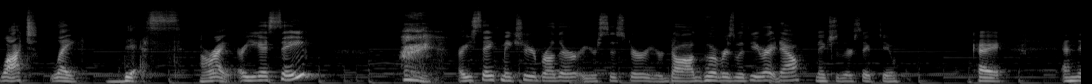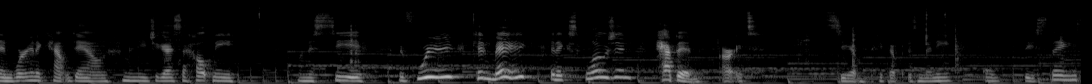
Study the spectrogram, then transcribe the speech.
Watch like this. All right, are you guys safe? All right, are you safe? Make sure your brother or your sister or your dog, whoever's with you right now, make sure they're safe too. Okay, and then we're gonna count down. I'm gonna need you guys to help me. I'm gonna see if we can make an explosion happen. All right, Let's see, I'm pick up as many of these things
